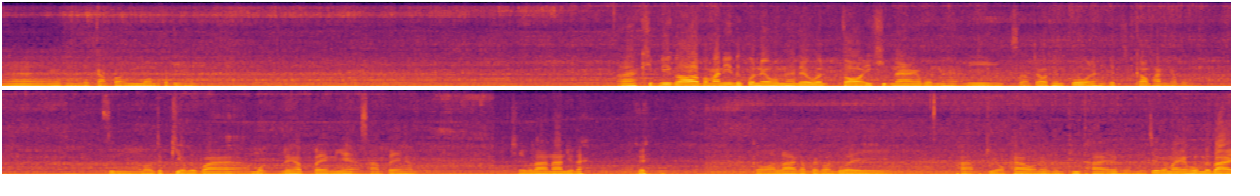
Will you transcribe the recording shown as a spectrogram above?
อ่า ครับกลับไปมองปกติครับอะคลิปนี้ก็ประมาณนี้ทุกคนนะผมนะเดี๋ยววันต่ออีกคลิปหน้าครับผมนะฮะนี่สำหรับเจ้าเทมโก้นะ S 9000 ครับผม ซึ่งเราจะเกี่ยวแบบว่าหมดเลยครับแปลงนี้ฮะสามแปลงครับ ใช้เวลานานอยู่นะ ก็ลากันไปก่อนด้วยภาพเกี่ยวข้าวนะผมทิ้งท้ายนะผมเจอกันใหม่ครับผมบ๊ายบาย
